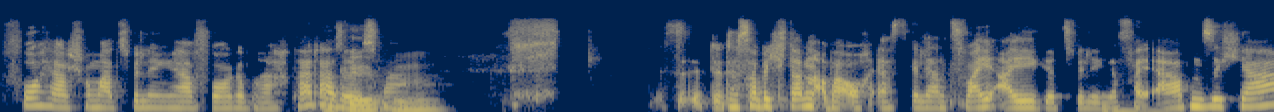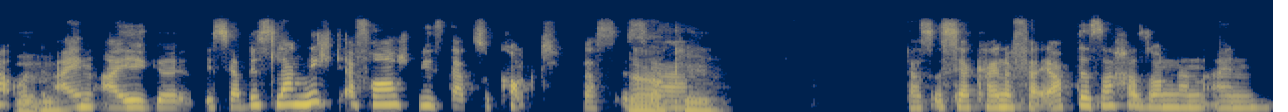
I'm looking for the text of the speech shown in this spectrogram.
vorher schon mal Zwillinge hervorgebracht hat. Also okay. es war, mhm. das, das habe ich dann aber auch erst gelernt. Zweieiige Zwillinge vererben sich ja und mhm. eineiige ist ja bislang nicht erforscht, wie es dazu kommt. Das ist ja, okay. das ist ja keine vererbte Sache, sondern ein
